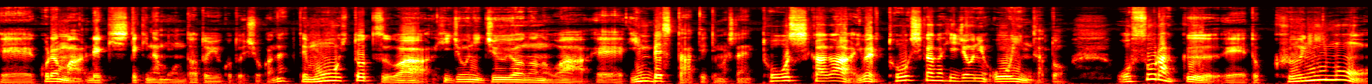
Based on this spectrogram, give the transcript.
えー、これはまあ歴史的なもんだということでしょうかね。で、もう一つは非常に重要なのは、えー、インベスターって言ってましたね。投資家が、いわゆる投資家が非常に多いんだと。おそらく、えっ、ー、と、国も、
